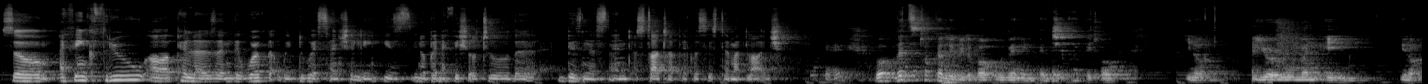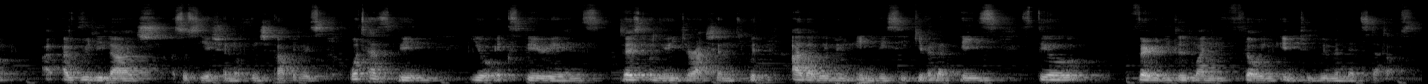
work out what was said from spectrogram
So I think through our pillars and the work that we do essentially is you know beneficial to the business and startup ecosystem at large. Okay. Well, let's talk a little bit about women in venture capital. You know, you're a woman in, you know, a, really large association of venture capitalists. What has been your experience based on your interactions with other women in VC, given that there's still very little money flowing into women-led startups?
